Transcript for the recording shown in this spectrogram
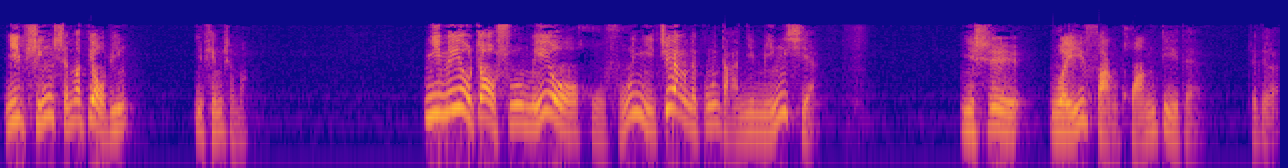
你凭什么调兵？”你凭什么？你没有诏书，没有虎符，你这样的攻打，你明显你是违反皇帝的这个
